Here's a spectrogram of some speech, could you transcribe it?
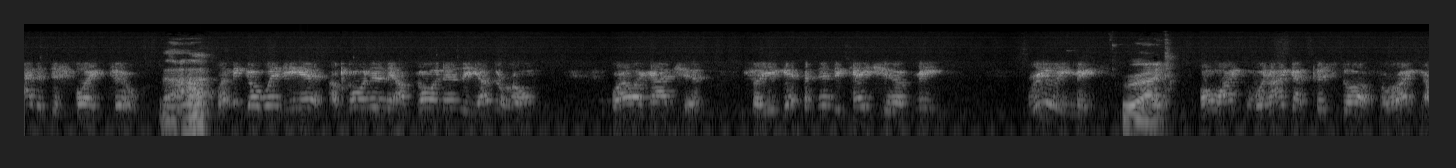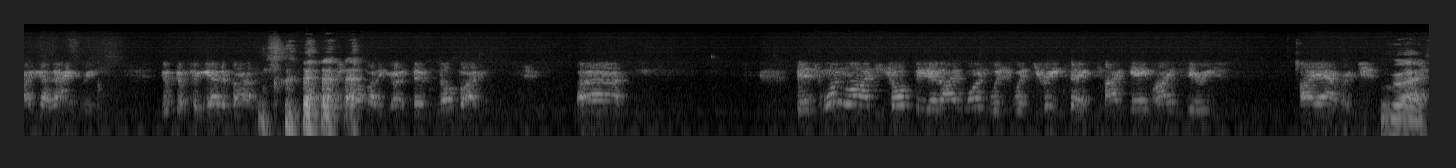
had a display too. Uh huh. Let me go in here. I'm going in. The, I'm going in the other room while I got you, so you get an indication of me, really me. Right. Oh, I when I got pissed off or I, I got angry, you can forget about it. There's nobody. There's nobody. Uh, there's one large trophy that I won was with three things: high game, high series, high average. Right.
